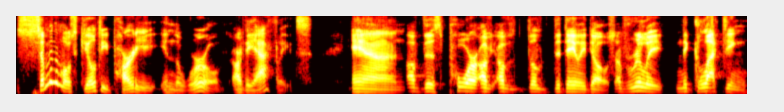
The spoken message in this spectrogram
some of the most guilty party in the world are the athletes. And of this poor of, of the, the daily dose of really neglecting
